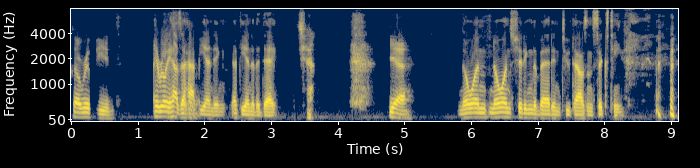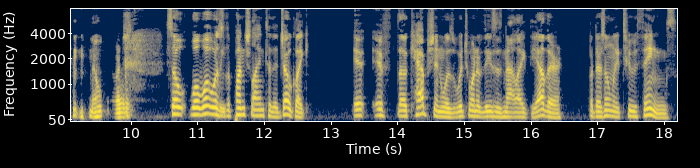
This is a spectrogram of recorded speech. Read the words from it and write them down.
so relieved. it really has a happy ending at the end of the day. Yeah. Yeah. No one no one's shitting the bed in 2016. nope. So, well, what was the punchline to the joke? Like, if if the caption was "Which one of these is not like the other," but there's only two things.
